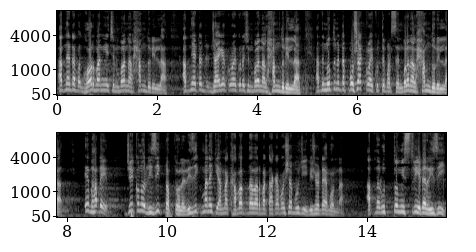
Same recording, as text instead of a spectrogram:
আপনি একটা ঘর বানিয়েছেন, বলেন আলহামদুলিল্লাহ। আপনি একটা জায়গা ক্রয় করেছেন, বলেন আলহামদুলিল্লাহ। আপনি নতুন একটা পোশাক ক্রয় করতে পারছেন, বলেন আলহামদুলিল্লাহ। এভাবে যে কোনো রিজিক প্রাপ্ত হলে, রিজিক মানে কি? আমরা খাবার দাবার বা টাকা পয়সা বুঝি, বিষয়টা এমন না। আপনার উত্তম স্ত্রী এটা রিজিক,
